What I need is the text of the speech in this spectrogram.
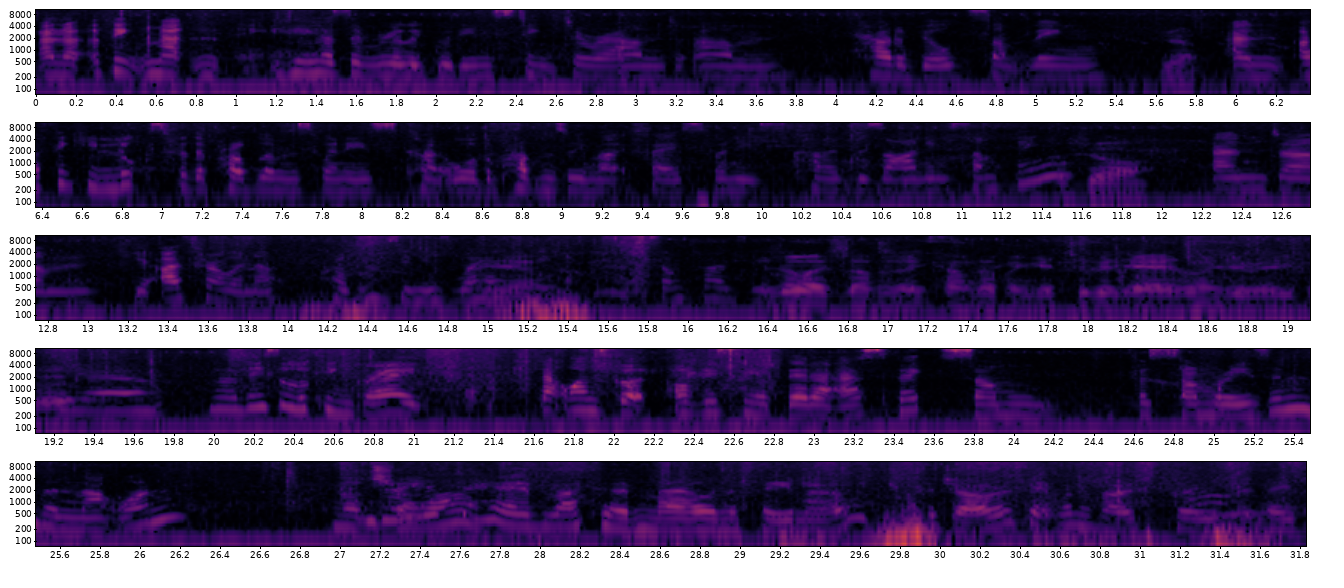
And I I think Matt, he has a really good instinct around um, how to build something. Yeah. And I think he looks for the problems when he's kind of, or the problems we might face when he's kind of designing something. for sure. And um, yeah, I throw enough problems in his way. I Yeah. think sometimes There's always something that comes up and gets you, but yeah, as long as you're ready for it. Yeah. No, these are looking great. That one's got obviously a better aspect, some for some reason than that one. Not Do sure they have to have like a male and a female feijoa? Is that one of those trees that needs?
